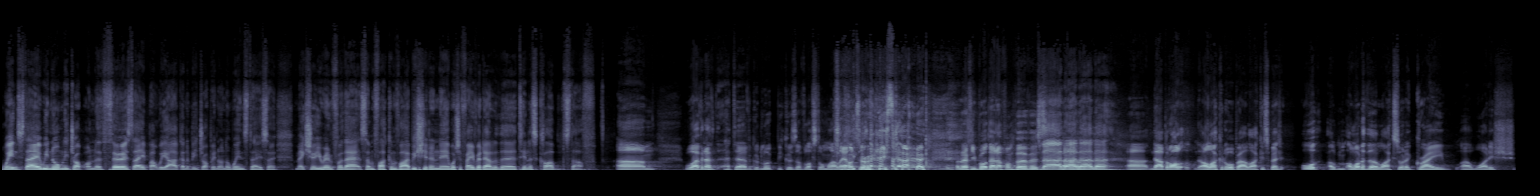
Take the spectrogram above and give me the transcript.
Wednesday. We normally drop on a Thursday, but we are going to be dropping on a Wednesday. So make sure you're in for that. Some fucking vibey shit in there. What's your favorite out of the Tennis Club stuff? Um, well, I haven't have, had to have a good look because I've lost all my allowance already. So I don't know if you brought that up on Purpose. No, no, Um, no, no. Uh, no, but I, I like it all, bro. Like especially all a, a lot of the like sort of grey, uh, whitish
